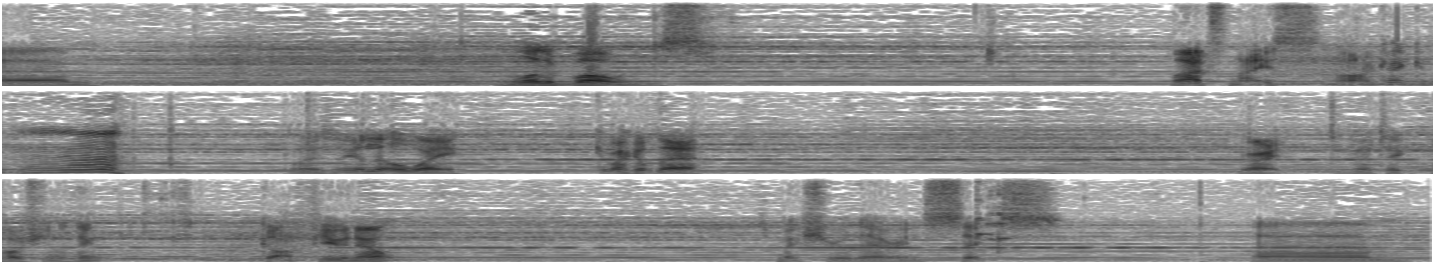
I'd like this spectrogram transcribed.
Um, a lot of bones. Well, that's nice. Oh, I can't get... Mm. On, it's only a little way. Get back up there. Right, I'm going to take a potion, I think. Got a few now. Let's make sure they're in six. Um...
